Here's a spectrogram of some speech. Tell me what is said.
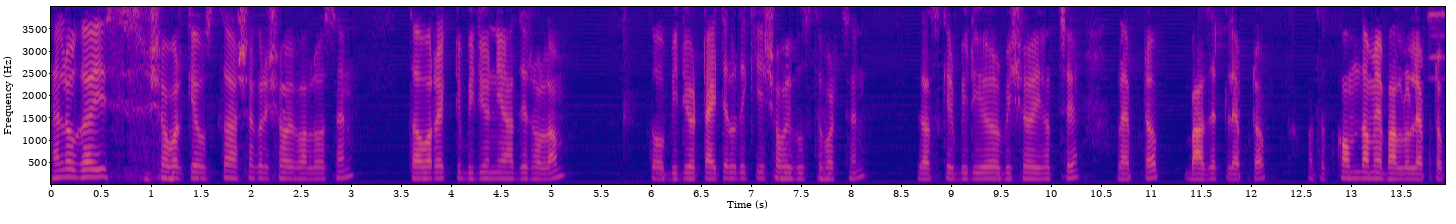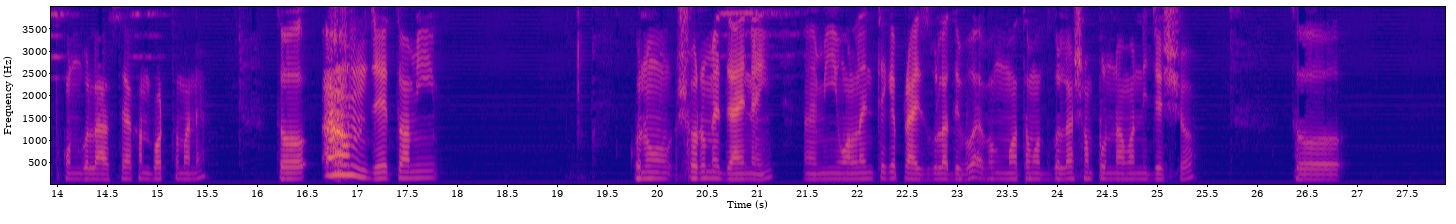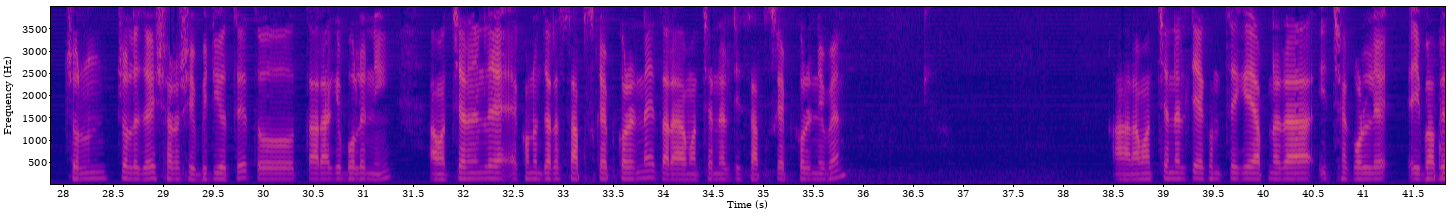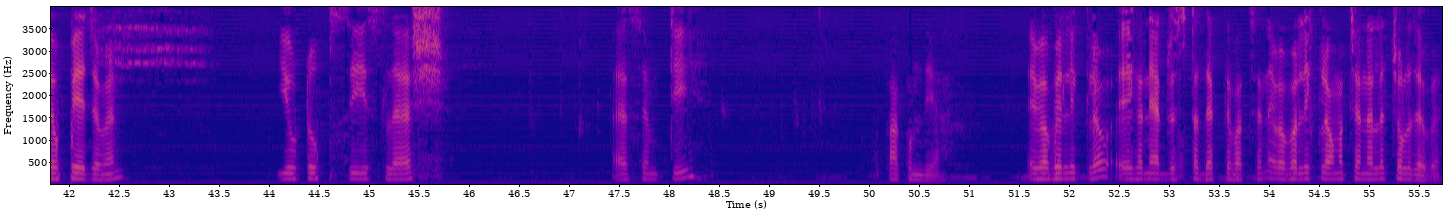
Hello guys সবার কি অবস্থা? আশা করি সবাই ভালো আছেন। তো আবার একটি ভিডিও নিয়ে হাজির হলাম। তো ভিডিওর টাইটেল দেখি সবাই বুঝতে পারছেন যে আজকের ভিডিওর বিষয় হচ্ছে ল্যাপটপ বাজেট ল্যাপটপ অর্থাৎ কম দামে ভালো ল্যাপটপ কোনগুলো আছে এখন বর্তমানে। তো যেহেতু আমি কোনো শোরুমে যাই নাই, আমি অনলাইন থেকে প্রাইসগুলো দেব এবং মতামতগুলো সম্পূর্ণ আমার নিজস্ব। তো চলুন চলে যাই সরাসরি ভিডিওতে। তো তার আগে বলে নিই, আমার চ্যানেলে এখনও যারা সাবস্ক্রাইব করেন নাই, তারা আমার চ্যানেলটি সাবস্ক্রাইব করে নেবেন। আর আমার চ্যানেলটি এখন থেকে আপনারা ইচ্ছা করলে এইভাবেও পেয়ে যাবেন। YouTube C slash S M T Pakundia. এইভাবে লিখলেও, এখানে অ্যাড্রেসটা দেখতে পাচ্ছেন, এভাবে লিখলেও আমার চ্যানেলে চলে যাবে।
